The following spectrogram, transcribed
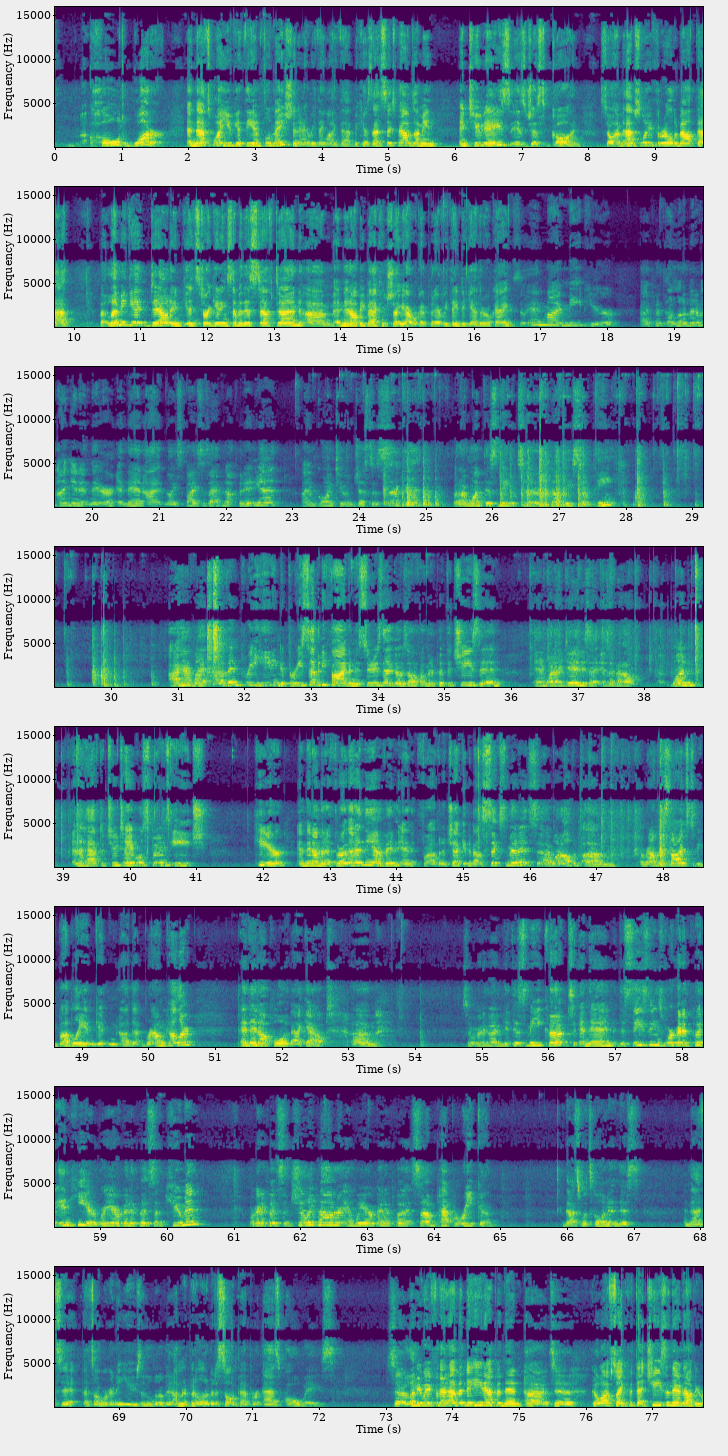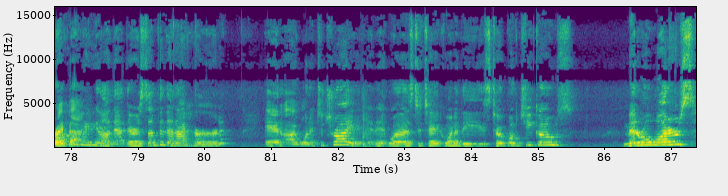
hold water. And that's why you get the inflammation and everything like that. Because that six pounds, I mean, in two days is just gone. So I'm absolutely thrilled about that. But let me get down and, and start getting some of this stuff done, um, and then I'll be back and show you how we're going to put everything together, okay? So in my meat here, I put a little bit of onion in there, and then I my spices I have not put in yet. I am going to in just a second, but I want this meat to not be so pink. I have my oven preheating to 375, and as soon as that goes off, I'm going to put the cheese in. And what I did is, is about one and a half to two tablespoons each here. And then I'm going to throw that in the oven and I'm going to check it in about six minutes. I want all the, um, around the sides to be bubbly and getting uh, that brown color. And then I'll pull it back out. Um, so we're going to go ahead and get this meat cooked. And then the seasonings we're going to put in here. We are going to put some cumin. We're going to put some chili powder. And we are going to put some paprika. That's what's going in this and that's it. That's all we're going to use. And a little bit, I'm going to put a little bit of salt and pepper as always. So let me wait for that oven to heat up and then uh, to go off so I can put that cheese in there and I'll be right back. Waiting on that, there is something that I heard and I wanted to try it. And it was to take one of these Topo Chicos mineral waters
